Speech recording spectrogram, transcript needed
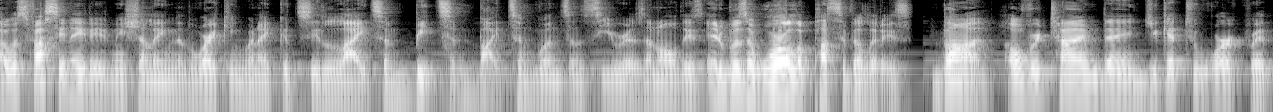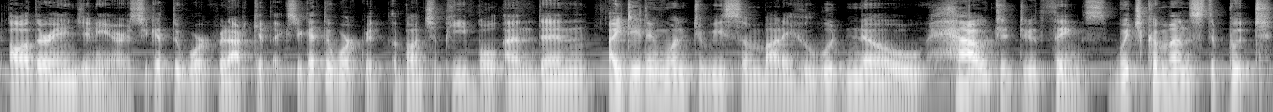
I was fascinated initially in networking when I could see lights and bits and bytes and ones and zeros and all this. It was a world of possibilities. But over time, then you get to work with other engineers, you get to work with architects, you get to work with a bunch of people. And then I didn't want to be somebody who would know how to do things, which commands to put,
